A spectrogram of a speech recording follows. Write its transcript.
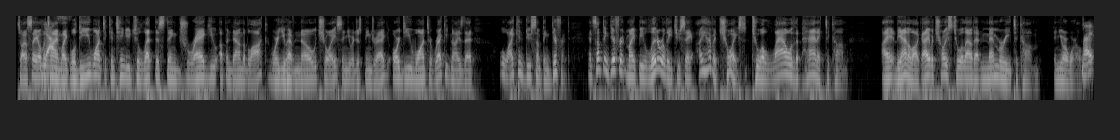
So I'll say all the time, like, well, do you want to continue to let this thing drag you up and down the block where you have no choice and you are just being dragged? Or do you want to recognize that, oh, I can do something different? And something different might be literally to say, I have a choice to allow the panic to come. I, the analog, I have a choice to allow that memory to come in your world. right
